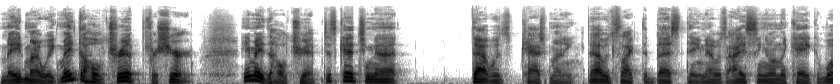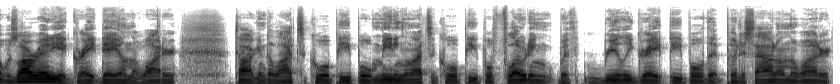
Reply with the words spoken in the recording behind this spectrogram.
made my week, made the whole trip for sure. He made the whole trip. Just catching that, that was cash money. That was like the best thing. That was icing on the cake of what was already a great day on the water, talking to lots of cool people, meeting lots of cool people, floating with really great people that put us out on the water.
